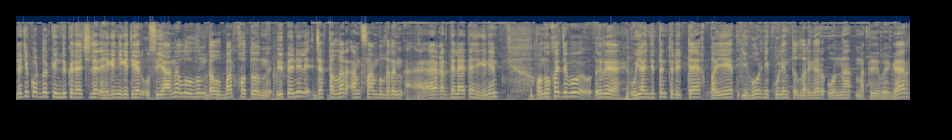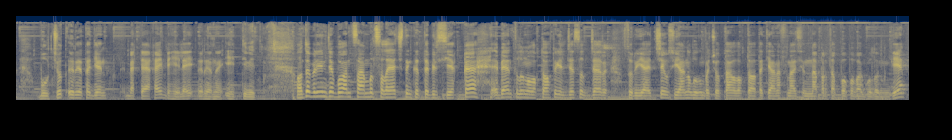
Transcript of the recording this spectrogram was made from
Дәти кордо күнді көрәчілер әген егетігер ұсыяны лухун далбар қотын, үпәнел жақталар ансамблдарын әғарділәті әгене. Онуға жабу ыры ұяндеттен түріттәқ поэт Игор Никулин тылларғар онна матывығар, бұлчут ұры ден бәттәқай бәхелей ұрыны еттівет. Онда білгенде бұл ансамбл салаячтың кітті бір сеққа әбән тылын олықтақты келже сылжар сұруячы ұсыяны луғын бачоттағы олықтаğı Татьяна Фнасина Протопопова гулынге.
